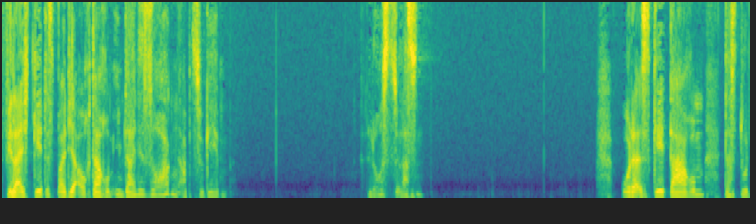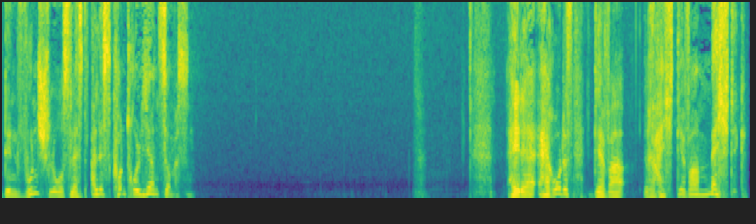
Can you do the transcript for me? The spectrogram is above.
Vielleicht geht es bei dir auch darum, ihm deine Sorgen abzugeben, loszulassen. Oder es geht darum, dass du den Wunsch loslässt, alles kontrollieren zu müssen. Hey, der Herodes, der war reich, der war mächtig.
